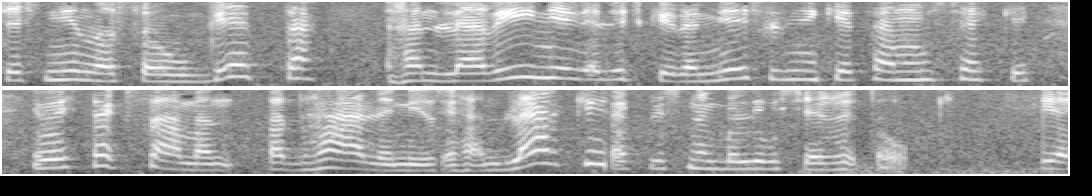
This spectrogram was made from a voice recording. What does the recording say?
цяснілася ў гетта гандляры невялічкі рамесленнікі там усякі і вось таксама пад галямі гандляркі фактычна былі ўсе жытоўкі я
